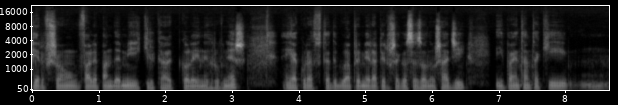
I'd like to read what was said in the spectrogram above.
pierwszą falę pandemii i kilka kolejnych również. I akurat wtedy była premiera pierwszego sezonu Szadzi i pamiętam taki mm,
